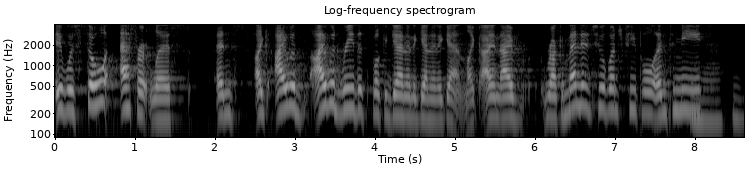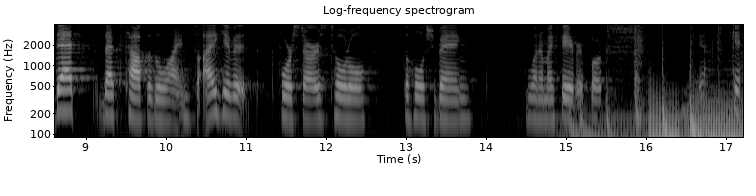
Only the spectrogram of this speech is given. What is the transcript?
It was so effortless, and like I would, I would read this book again and again and again. Like, I, and I've recommended it to a bunch of people, and to me, that's that's top of the line. So I give it four stars total, the whole shebang. One of my favorite books. Yeah. Good.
